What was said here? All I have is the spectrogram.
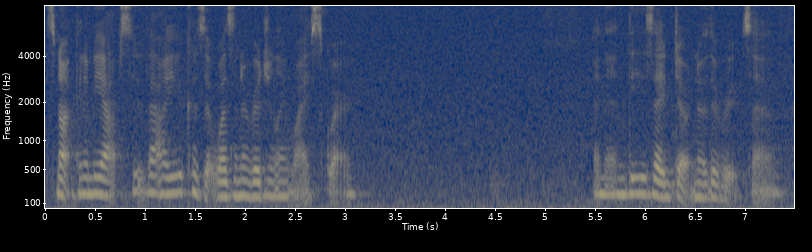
It's not going to be absolute value because it wasn't originally y squared. And then these I don't know the roots of.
